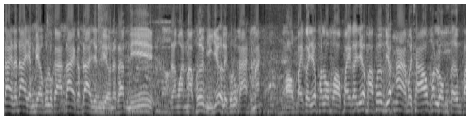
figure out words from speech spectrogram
ได้จะได้อย่างเดียวคุณลูกค้าได้กับได้อย่างเดียวนะครับ นี่รางวัลมาเพิ่มอีกเยอะเลยคุณลูกค้าเห็นไหมออกไปก็เยอะพัดลมออกไปก็เยอะมาเพิ่มเยอะอ่าเมื่อเช้าพัดลมเติมไป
